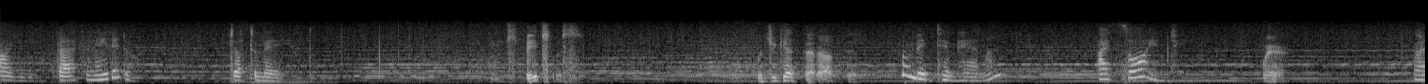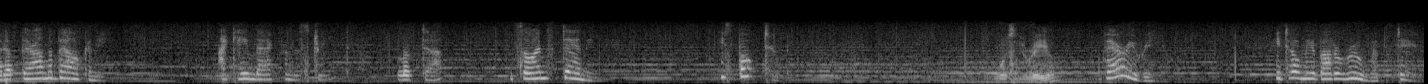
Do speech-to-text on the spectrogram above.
Are you fascinated or just amazed? I'm speechless. Where'd you get that outfit? From Big Tim Hanlon. I saw him, Gene, Where? right up there on the balcony. I came back from the street, looked up, and saw him standing there. He spoke to me. Was he real? Very real. He told me about a room upstairs,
